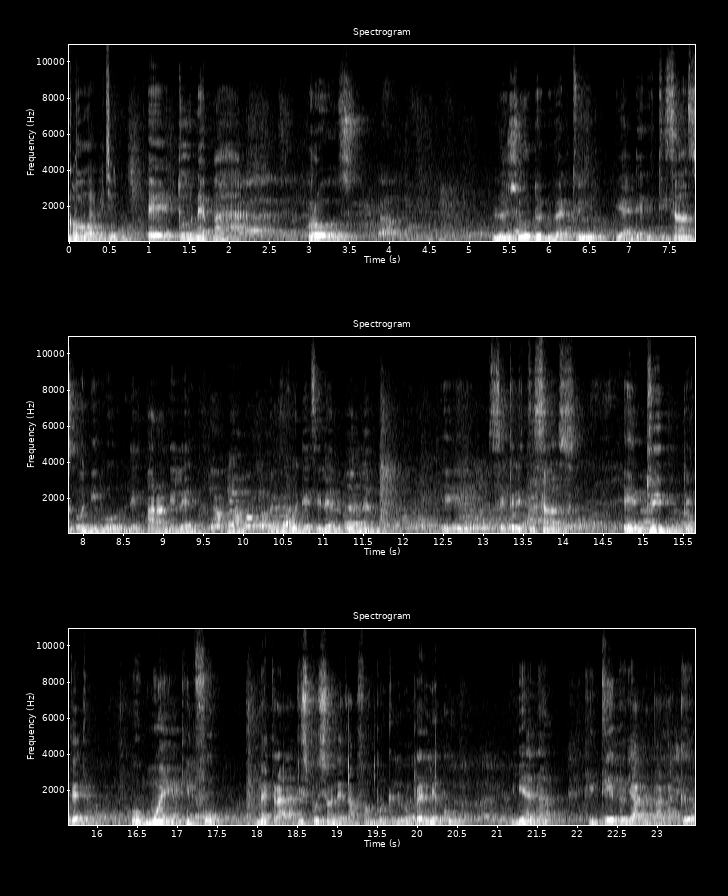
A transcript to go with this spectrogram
comme Bon, d'habitude. Et tout n'est pas rose. Le jour de l'ouverture, il y a des réticences au niveau des parents d'élèves, au niveau des élèves eux-mêmes. Et cette réticence est due peut-être au moins qu'il faut mettre à la disposition des enfants pour qu'ils reprennent les cours. Il y en a qui tirent le diable par la queue,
